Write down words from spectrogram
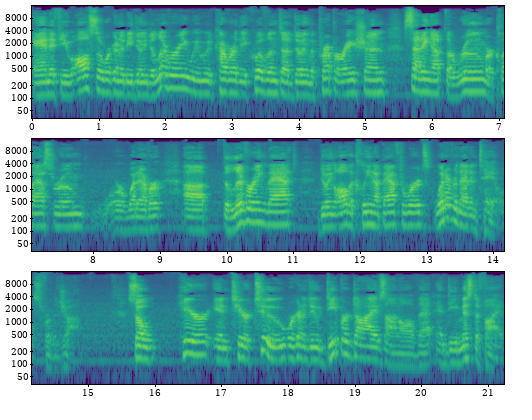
And if you also were going to be doing delivery, we would cover the equivalent of doing the preparation, setting up the room or classroom or whatever, uh, delivering that, doing all the cleanup afterwards, whatever that entails for the job. So here in Tier 2, we're going to do deeper dives on all of that and demystify it.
